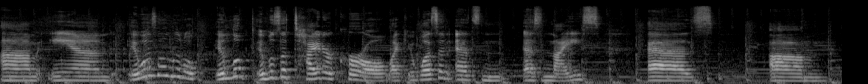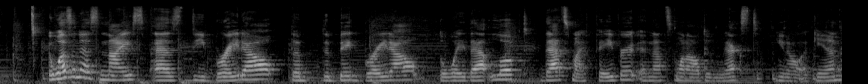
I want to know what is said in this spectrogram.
Um, and it was a little, it looked, it was a tighter curl. Like it wasn't as, as nice as, um, it wasn't as nice as the braid out, the, the big braid out, the way that looked. That's my favorite and that's what I'll do next, you know, again.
